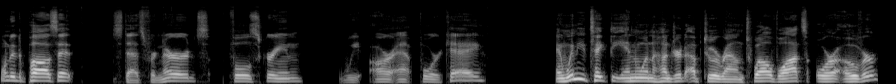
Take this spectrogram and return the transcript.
Wanted to pause it. Stats for nerds, full screen. We are at 4K. And when you take the N100 up to around 12 watts or over,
